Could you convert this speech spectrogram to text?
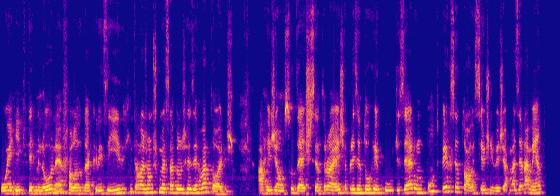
O Henrique terminou, né, falando da crise hídrica, então nós vamos começar pelos reservatórios. A região Sudeste Centro-Oeste apresentou recuo de 0,1 ponto percentual em seus níveis de armazenamento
